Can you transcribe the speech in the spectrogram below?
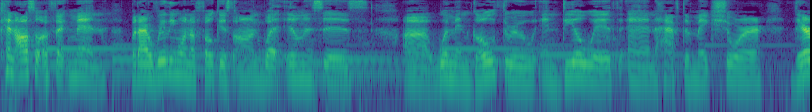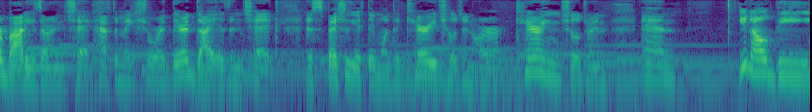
can also affect men. But I really want to focus on what illnesses uh, women go through and deal with and have to make sure their bodies are in check, have to make sure their diet is in check, especially if they want to carry children or carrying children. And you know, the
